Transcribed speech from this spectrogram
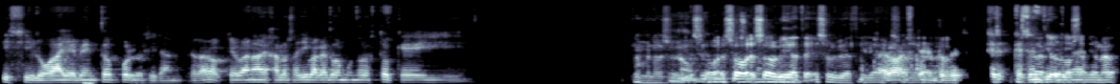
y si luego hay eventos, pues los irán. Pero claro, que van a dejarlos allí para que todo el mundo los toque y... No, hombre, no, eso, No, eso, eso, eso eso olvídate, eso olvídate. ya, Claro, eso es ya- que entonces, ¿qué, qué sentido no tiene? enseño nada.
